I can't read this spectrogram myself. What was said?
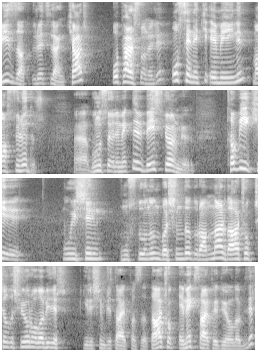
Bizzat üretilen kar o personelin o seneki emeğinin mahsulüdür. Ee, Bunu söylemekte bir beis görmüyorum. Tabii ki bu işin musluğunun başında duranlar daha çok çalışıyor olabilir girişimci tayfası. Daha çok emek sarf ediyor olabilir.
